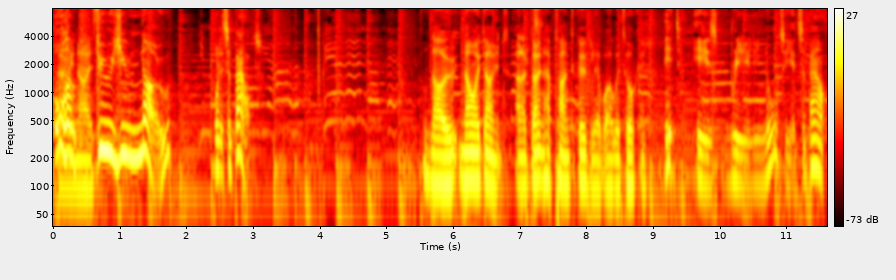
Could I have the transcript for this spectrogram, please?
Although, Very nice. do you know what it's about? no, no, I don't. And I don't have time to Google it while we're talking. It is really naughty. It's about,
